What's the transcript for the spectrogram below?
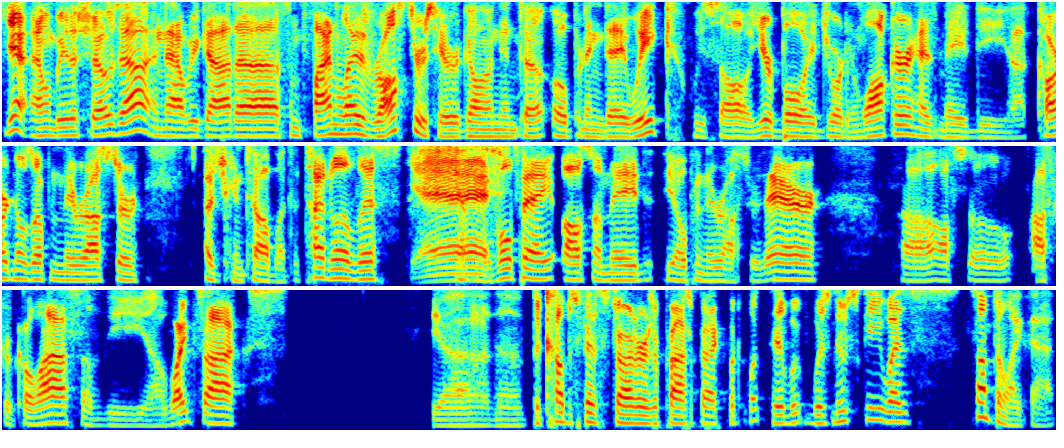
Yeah, MLB the show's out, and now we got uh, some finalized rosters here going into opening day week. We saw your boy Jordan Walker has made the uh, Cardinals opening day roster. As you can tell by the title of this, Yes. Anthony Volpe also made the opening day roster there. Uh, also, Oscar Colas of the uh, White Sox. The, uh, the the Cubs' fifth starter is a prospect, but what Wesneski was something like that.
